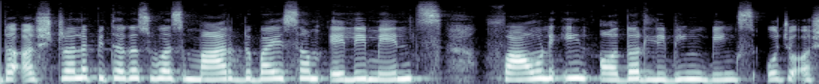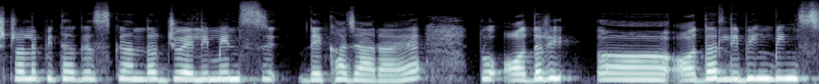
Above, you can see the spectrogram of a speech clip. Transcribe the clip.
The Australopithecus was marked by some elements found in other living beings वो जो Australopithecus के अंदर जो एलिमेंट्स देखा जा रहा है तो अदर अदर लिविंग बींग्स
